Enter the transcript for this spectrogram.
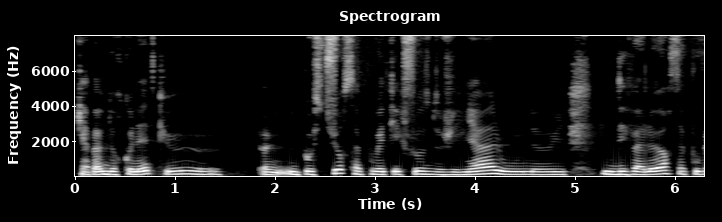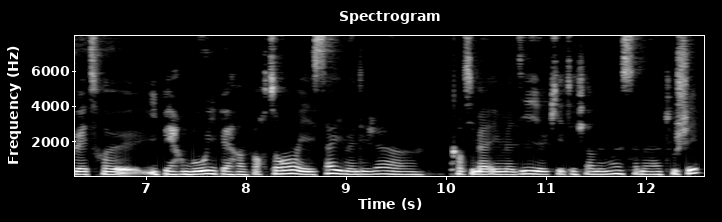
capable de reconnaître que euh, une posture ça pouvait être quelque chose de génial ou, une, des valeurs ça pouvait être hyper beau hyper important. Et ça il m'a déjà quand il m'a il m'a dit qu'il était fier de moi ça m'a touché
